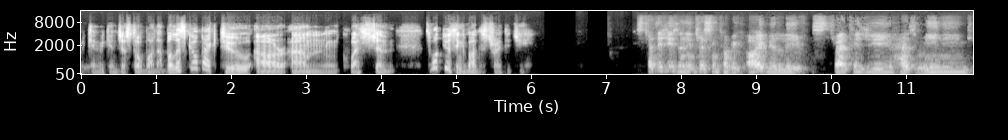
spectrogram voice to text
we can we can just talk about that. But let's go back to our um, question. So, what do you think about the strategy? Strategy is an interesting topic. I believe strategy has meaning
